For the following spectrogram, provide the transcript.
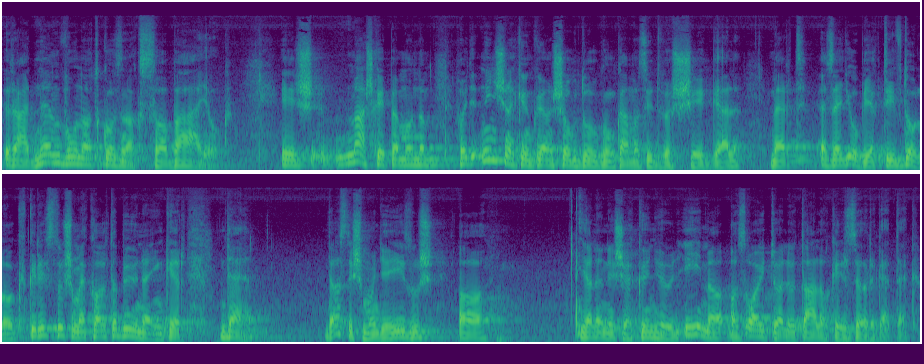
rád nem vonatkoznak szabályok, és másképpen mondom, hogy nincs nekünk olyan sok dolgunk ám az üdvösséggel, mert ez egy objektív dolog. Krisztus meghalt a bűneinkért. De, de azt is mondja Jézus a jelenések könyve, hogy én az ajtó előtt állok és zörgetek.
